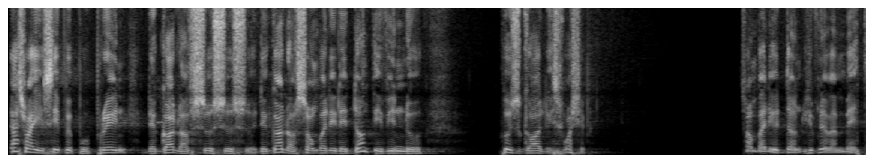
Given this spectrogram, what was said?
That's why you see people praying the God of so, so, so, the God of somebody they don't even know whose God is worshiping. Somebody you don't, you've never met,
